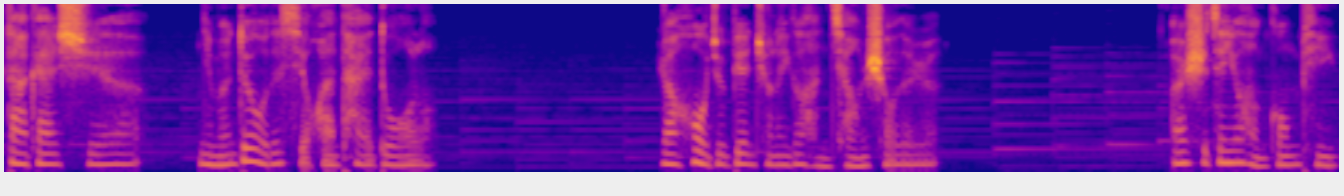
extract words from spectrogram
大概是你们对我的喜欢太多了，然后我就变成了一个很抢手的人。而时间又很公平，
